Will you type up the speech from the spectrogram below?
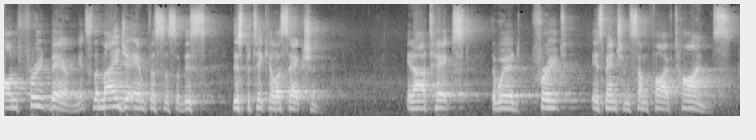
on fruit bearing. It's the major emphasis of this, this particular section. In our text, the word fruit is mentioned some five times,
